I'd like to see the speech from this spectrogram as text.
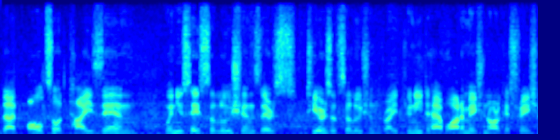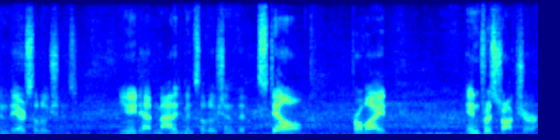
that also ties in, when you say solutions, there's tiers of solutions, right? You need to have automation orchestration, they are solutions. You need to have management solutions that still provide infrastructure,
